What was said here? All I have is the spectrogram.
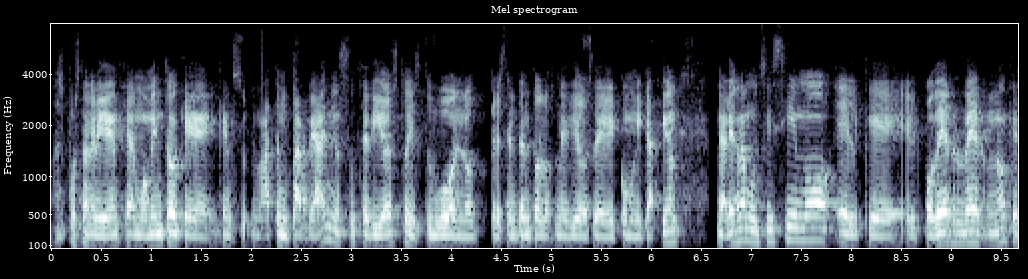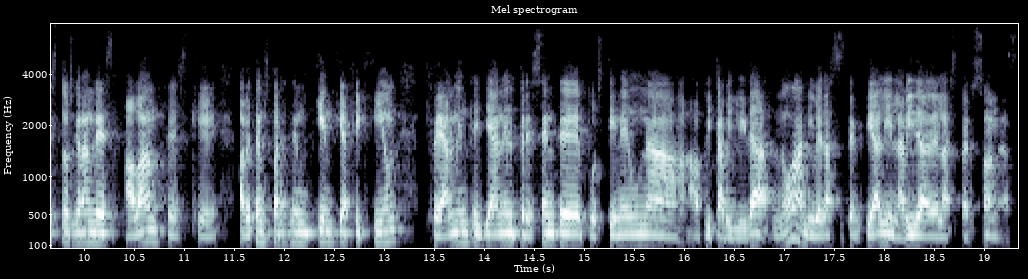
Has puesto en evidencia el momento que, hace un par de años sucedió esto y estuvo presente en todos los medios de comunicación. Me alegra muchísimo el, que, el poder ver ¿no? que estos grandes avances que a veces nos parecen ciencia ficción, realmente ya en el presente pues tienen una aplicabilidad ¿no? a nivel asistencial y en la vida de las personas.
